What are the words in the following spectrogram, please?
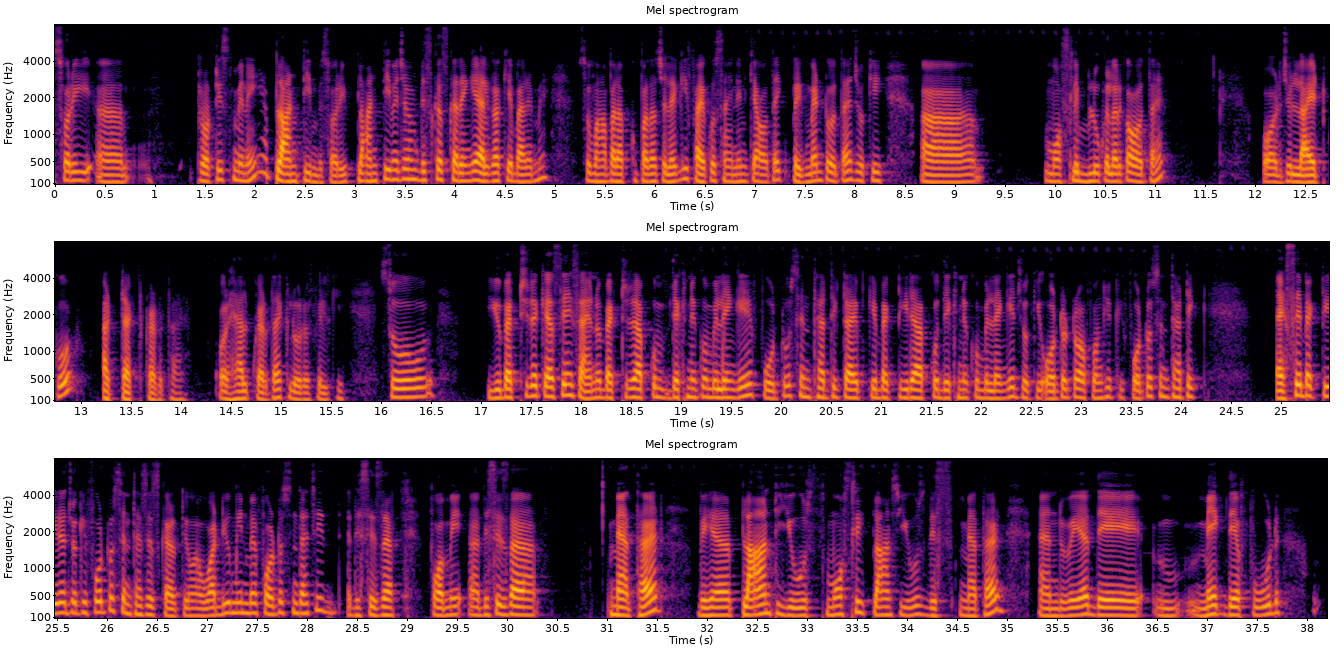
सॉरी प्रोटिस्ट में नहीं प्लांटी में सॉरी प्लांटी में जब हम डिस्कस करेंगे एल्गा के बारे में सो वहाँ पर आपको पता चलेगा कि फाइकोसाइनिन क्या होता है। एक पिगमेंट होता है जो कि मोस्टली ब्लू कलर का होता है और जो लाइट को अट्रैक्ट करता है और हेल्प करता है क्लोरोफिल की। सो so, यू बैक्टीरिया कैसे हैं? साइनो बैक्टीरिया आपको देखने को मिलेंगे फ़ोटो फोटोसिंथेटिक टाइप के बैक्टीरिया आपको देखने को मिलेंगे जो कि ऑटोट्रॉफ होंगे, क्योंकि फ़ोटो सिंथेटिक ऐसे बैक्टीरिया जो कि फ़ोटो सिंथेसिस करते हुए what do mean by photosynthesis this is a form this is method way are plant use mostly plants use this method and way are they make their food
